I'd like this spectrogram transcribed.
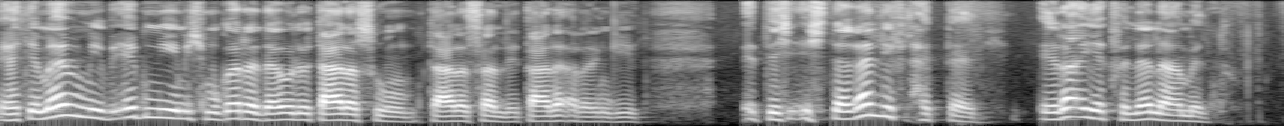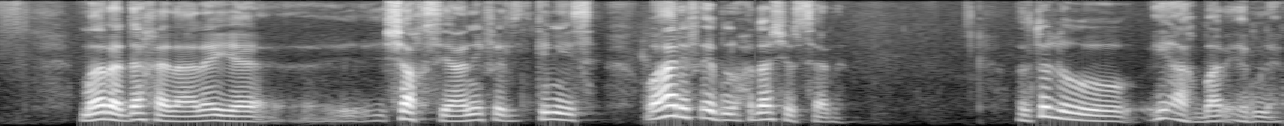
اهتمامي بابني مش مجرد أقول له تعالى صوم تعالى صلي تعالى أقرأ إنجيل. اشتغل لي في الحتة دي. إيه رأيك في اللي أنا عملته؟ مره دخل عليا شخص يعني في الكنيسه وعارف ابنه 11 سنه. قلت له إيه أخبار ابنك؟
